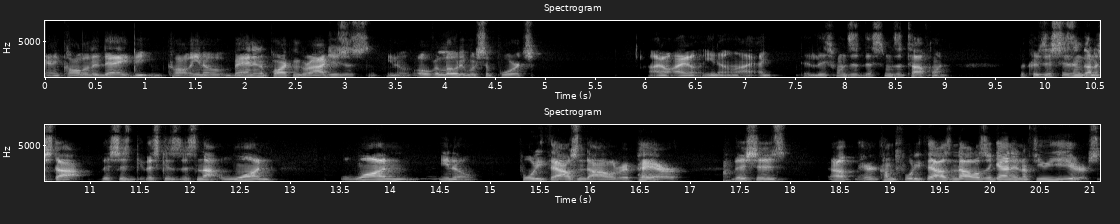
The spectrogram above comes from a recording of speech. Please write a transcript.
and call it a day. Be, call you know, abandon the parking garages. Just you know, overload it with supports I don't, I don't, you know, I, I this one's a, this one's a tough one because this isn't going to stop. This is this because it's not one, one, you know, forty thousand dollar repair. This is up oh, here comes forty thousand dollars again in a few years,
